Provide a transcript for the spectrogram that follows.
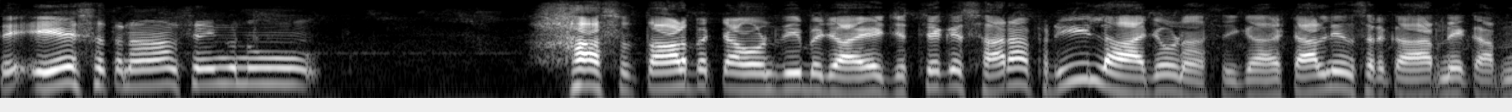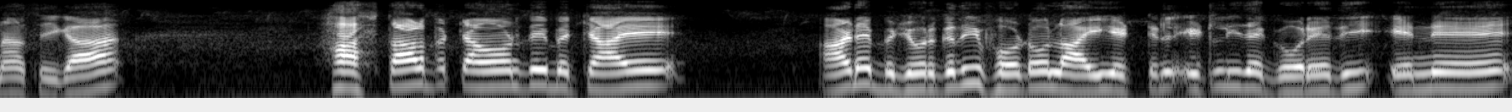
ਤੇ ਇਹ ਸਤਨਾਮ ਸਿੰਘ ਨੂੰ ਹਸਪਤਾਲ ਪਹੁੰਚਾਉਣ ਦੀ ਬਜਾਏ ਜਿੱਥੇ ਕਿ ਸਾਰਾ ਫ੍ਰੀ ਇਲਾਜ ਹੋਣਾ ਸੀਗਾ ਇਟਾਲੀਅਨ ਸਰਕਾਰ ਨੇ ਕਰਨਾ ਸੀਗਾ, ਹਸਪਤਾਲ ਪਹੁੰਚਾਉਣ ਦੀ ਬਜਾਏ ਆੜੇ ਬਜ਼ੁਰਗ ਦੀ ਫੋਟੋ ਲਾਈ ਇਟਲ- ਇਟਲੀ ਦੇ ਗੋਰੇ ਦੀ, ਇਹਨੇ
